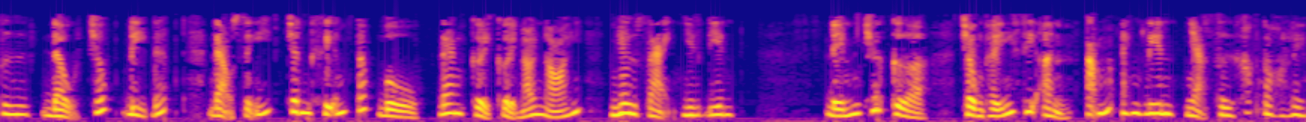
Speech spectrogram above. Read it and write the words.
sư đầu chốc đi đất, đạo sĩ chân khiễng tóc bù, đang cười cười nói nói, như dại như điên. Đến trước cửa, chồng thấy sĩ ẩn ẵm anh Liên, nhà sư khóc to lên.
